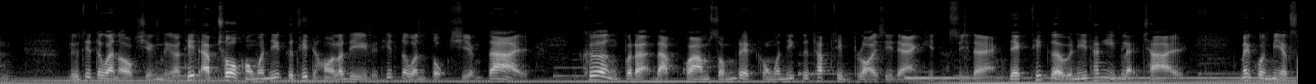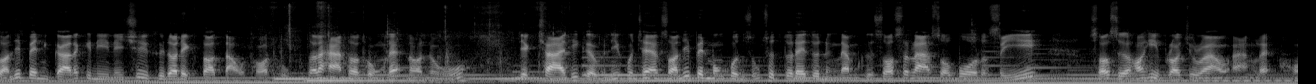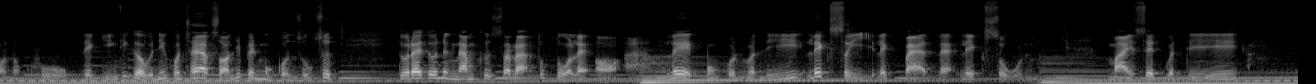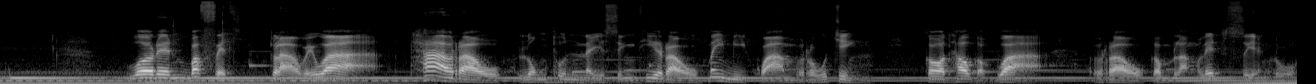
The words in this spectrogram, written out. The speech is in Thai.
หรือทิศตะวันออกเฉียงเหนือ ทิศอับโชคของวันนี้คือทิศหอระดี หรือทิศตะวันตกเฉียงใต้ เครื่องประดับความสำเร็จของวันนี้คือทับทิมพลอยสีแดงหินสีแดง เด็กที่เกิดวันนี้ทั้งหญิงและชาย ไม่ควรมีอักษรที่เป็นการกินีในชื่อ คือดอเด็กต่อเต่าทอถุงททหารทอทงและนอนหนูเด็กชายที่เกิดวันนี้ควรใช้อักษรที่เป็นมงคลสูงสุดตัวใดตัวหนึ่งนำคือสอสราสอโบรสี สอเสือหอหีบรอจุราวอ่างและหอนกคู่ เด็กหญิงที่เกิดวันนี้ควรใช้อักษรที่เป็นมงคลสูงสุด ตัวใดตัวหนึ่งนำคือสระทุกตัวและออ่าง เลขมงคลวันนี้ เลข 4 เลข 8 และเลข0หมายเซตวันนี้วอร์เรนบัฟเฟตกล่าวไว้ว่า ถ้าเราลงทุนในสิ่งที่เราไม่มีความรู้จริง ก็เท่ากับว่าเรากำลังเล่นเสี่ยงดวง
